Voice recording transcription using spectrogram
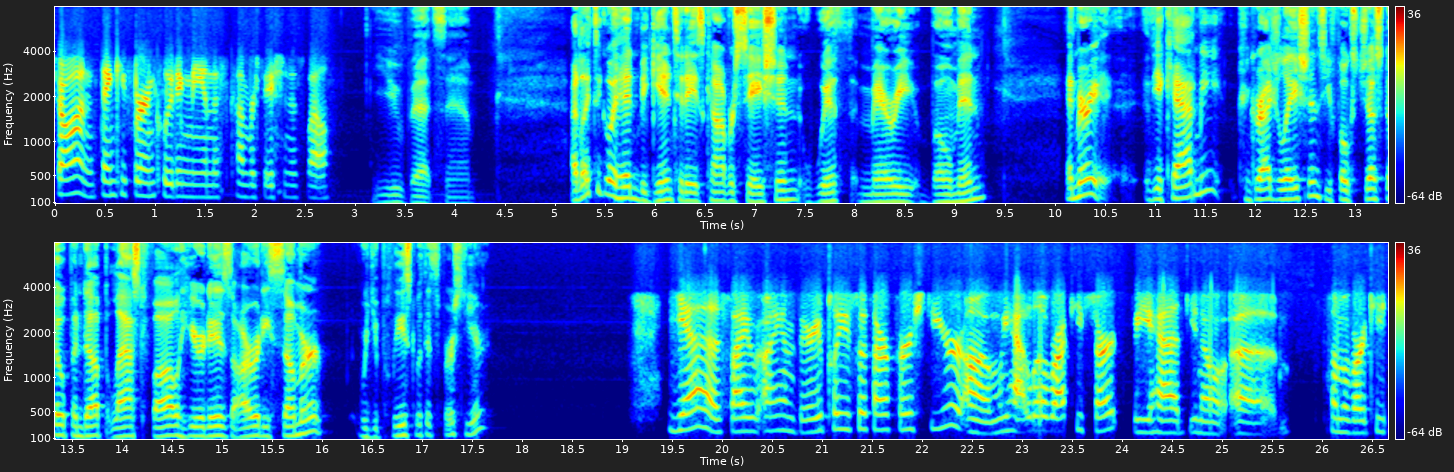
Sean, thank you for including me in this conversation as well. You bet, Sam. I'd like to go ahead and begin today's conversation with Mary Bowman. And Mary, the Academy, congratulations. You folks just opened up last fall. Here it is, already summer. Were you pleased with its first year? Yes, I, I am very pleased with our first year. Um, we had a little rocky start. We had, you know, uh, some of our teach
